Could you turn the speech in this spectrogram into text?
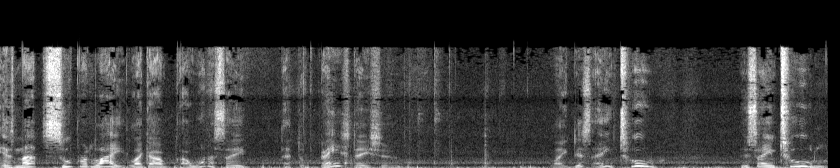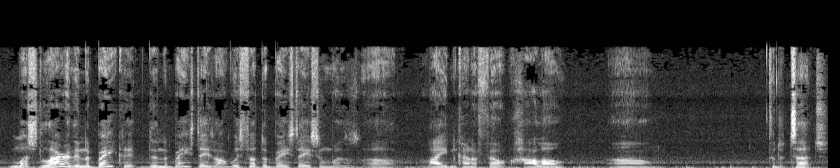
it's not super light. Like I I want to say that the Bass Station, like this ain't too this ain't too much lighter than the base than the Bass Station. I always felt the Bass Station was uh, light and kind of felt hollow um, to the touch.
